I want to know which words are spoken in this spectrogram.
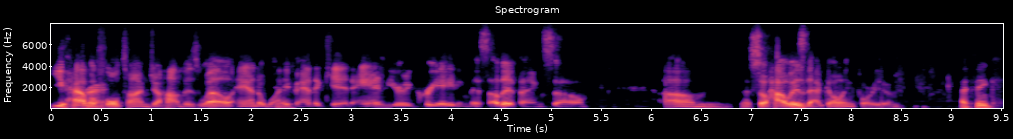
you have right. a full-time job as well and a wife yeah. and a kid and you're creating this other thing so um so how is that going for you I think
